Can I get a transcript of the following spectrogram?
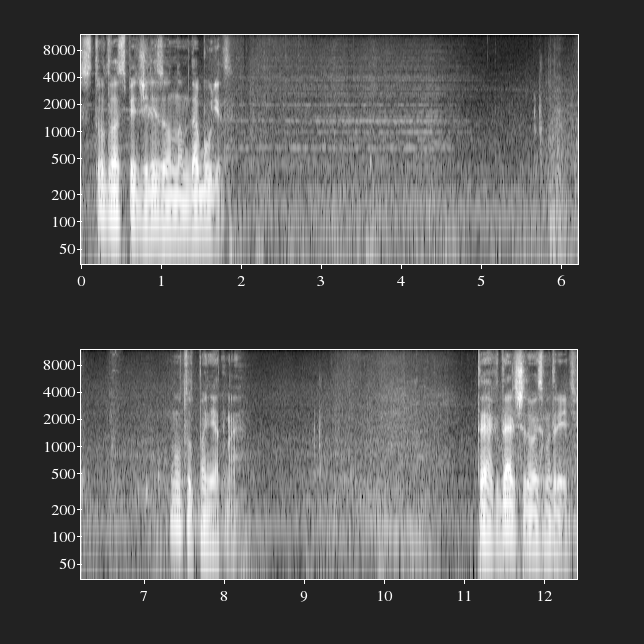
125 железа он нам добудет. Ну, тут понятно. Так, дальше давай смотреть.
